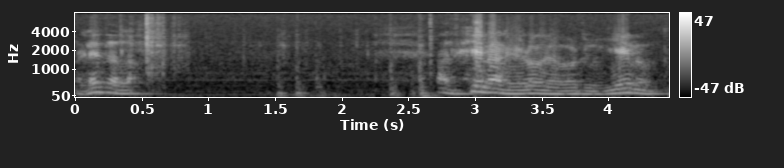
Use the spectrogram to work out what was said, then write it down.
ಒಳ್ಳೇದಲ್ಲ. ಅದಕ್ಕೆ ನಾನು ಹೇಳೋದು ಯಾವಾಗಲೂ ಏನು ಅಂತ.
